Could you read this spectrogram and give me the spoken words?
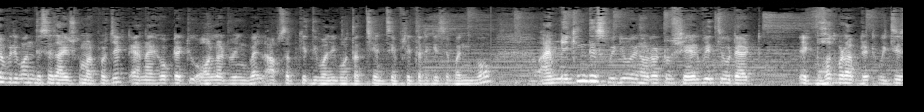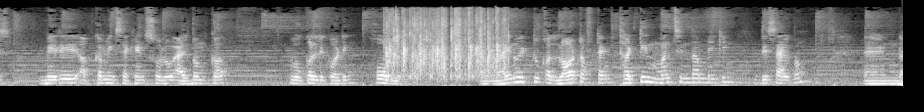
everyone this is Ayush Kumar project and I hope that you all are doing well आप सबकी दिवाली बहुत अच्छी एंड सेफली तरीके से बनी हो। I am making this video in order to share with you that एक बहुत बड़ा अपडेट विच इज़ मेरे अपकमिंग सेकेंड सोलो एल्बम का वोकल रिकॉर्डिंग हो गया। I know it took a lot of time thirteen months in the making this album and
